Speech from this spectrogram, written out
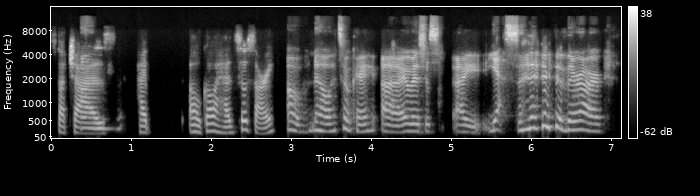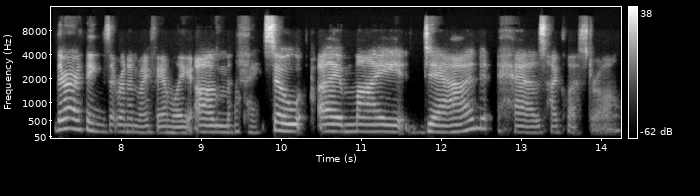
such as, Um, oh, go ahead. So sorry. oh no, it's okay. Uh, it was just I yes, there are there are things that run in my family. Um, Okay. so uh, my dad has high cholesterol,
